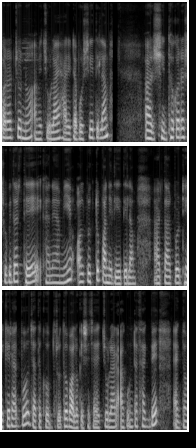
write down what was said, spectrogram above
করার জন্য আমি চুলায় হাঁড়িটা বসিয়ে দিলাম। আর সিদ্ধ করার সুবিধার্থে এখানে আমি অল্প একটু পানি দিয়ে দিলাম। আর তারপর ঢেকে রাখব যাতে খুব দ্রুত বলক এসে যায়। চুলার আগুনটা থাকবে একদম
